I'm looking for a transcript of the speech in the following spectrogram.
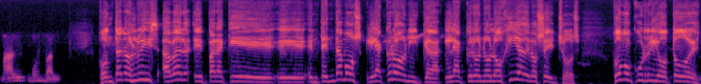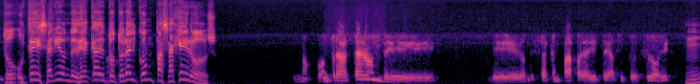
mal, muy mal. Contanos, Luis, a ver, eh, para que eh, entendamos la crónica, la cronología de los hechos. ¿Cómo ocurrió todo esto? Ustedes salieron desde acá de Totoral con pasajeros. Nos contrataron de, de donde sacan papa, de ahí el pedacito de flores, ¿Mm?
